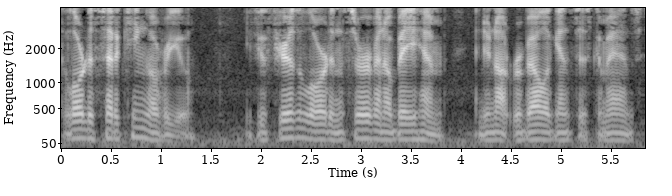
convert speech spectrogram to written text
the Lord has set a king over you if you fear the Lord and serve and obey him, and do not rebel against his commands,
